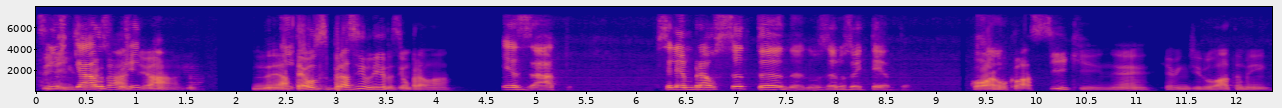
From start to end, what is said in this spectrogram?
Sim, e os carros é. Ah, até e... os brasileiros iam para lá. Exato. Se lembrar o Santana nos anos 80. O Classic, né? Que é vendido lá também.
